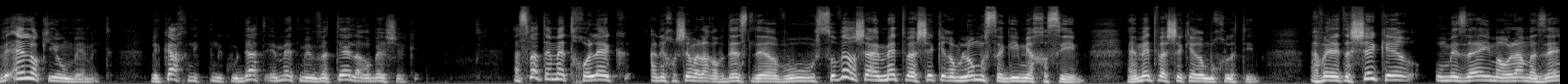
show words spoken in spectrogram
ואין לו קיום באמת. לכך נקודת אמת מבטל הרבה שקר. השפת אמת חולק, אני חושב, על הרב דסלר, והוא סובר שהאמת והשקר הם לא מושגים יחסיים. האמת והשקר הם מוחלטים. אבל את השקר הוא מזהה עם העולם הזה,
